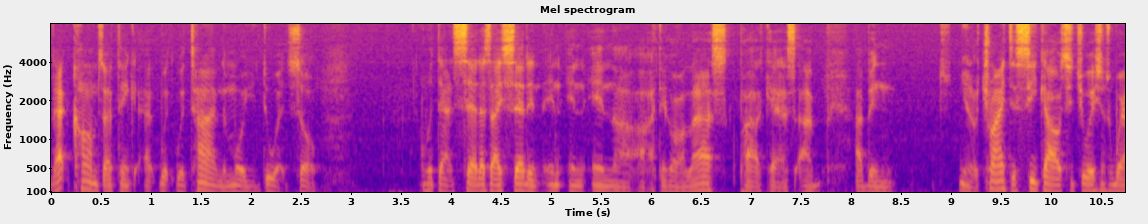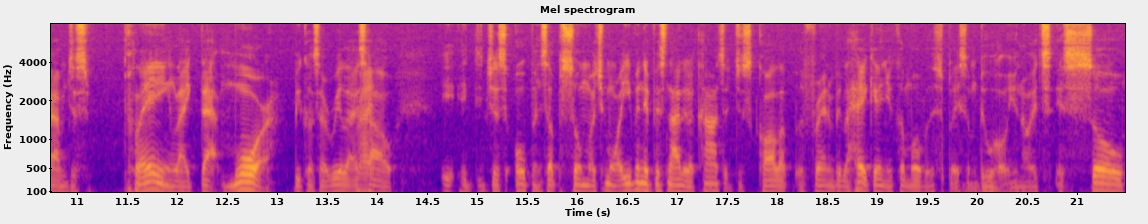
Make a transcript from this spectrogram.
that comes, I think, at, with with time. The more you do it, so with that said, as I said in in in, in uh, I think our last podcast, I've I've been you know trying to seek out situations where I'm just playing like that more because I realize Right. how it, it just opens up so much more. Even if it's not at a concert, just call up a friend and be like, "Hey, can you come over? Let's play some duo." You know, it's it's so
